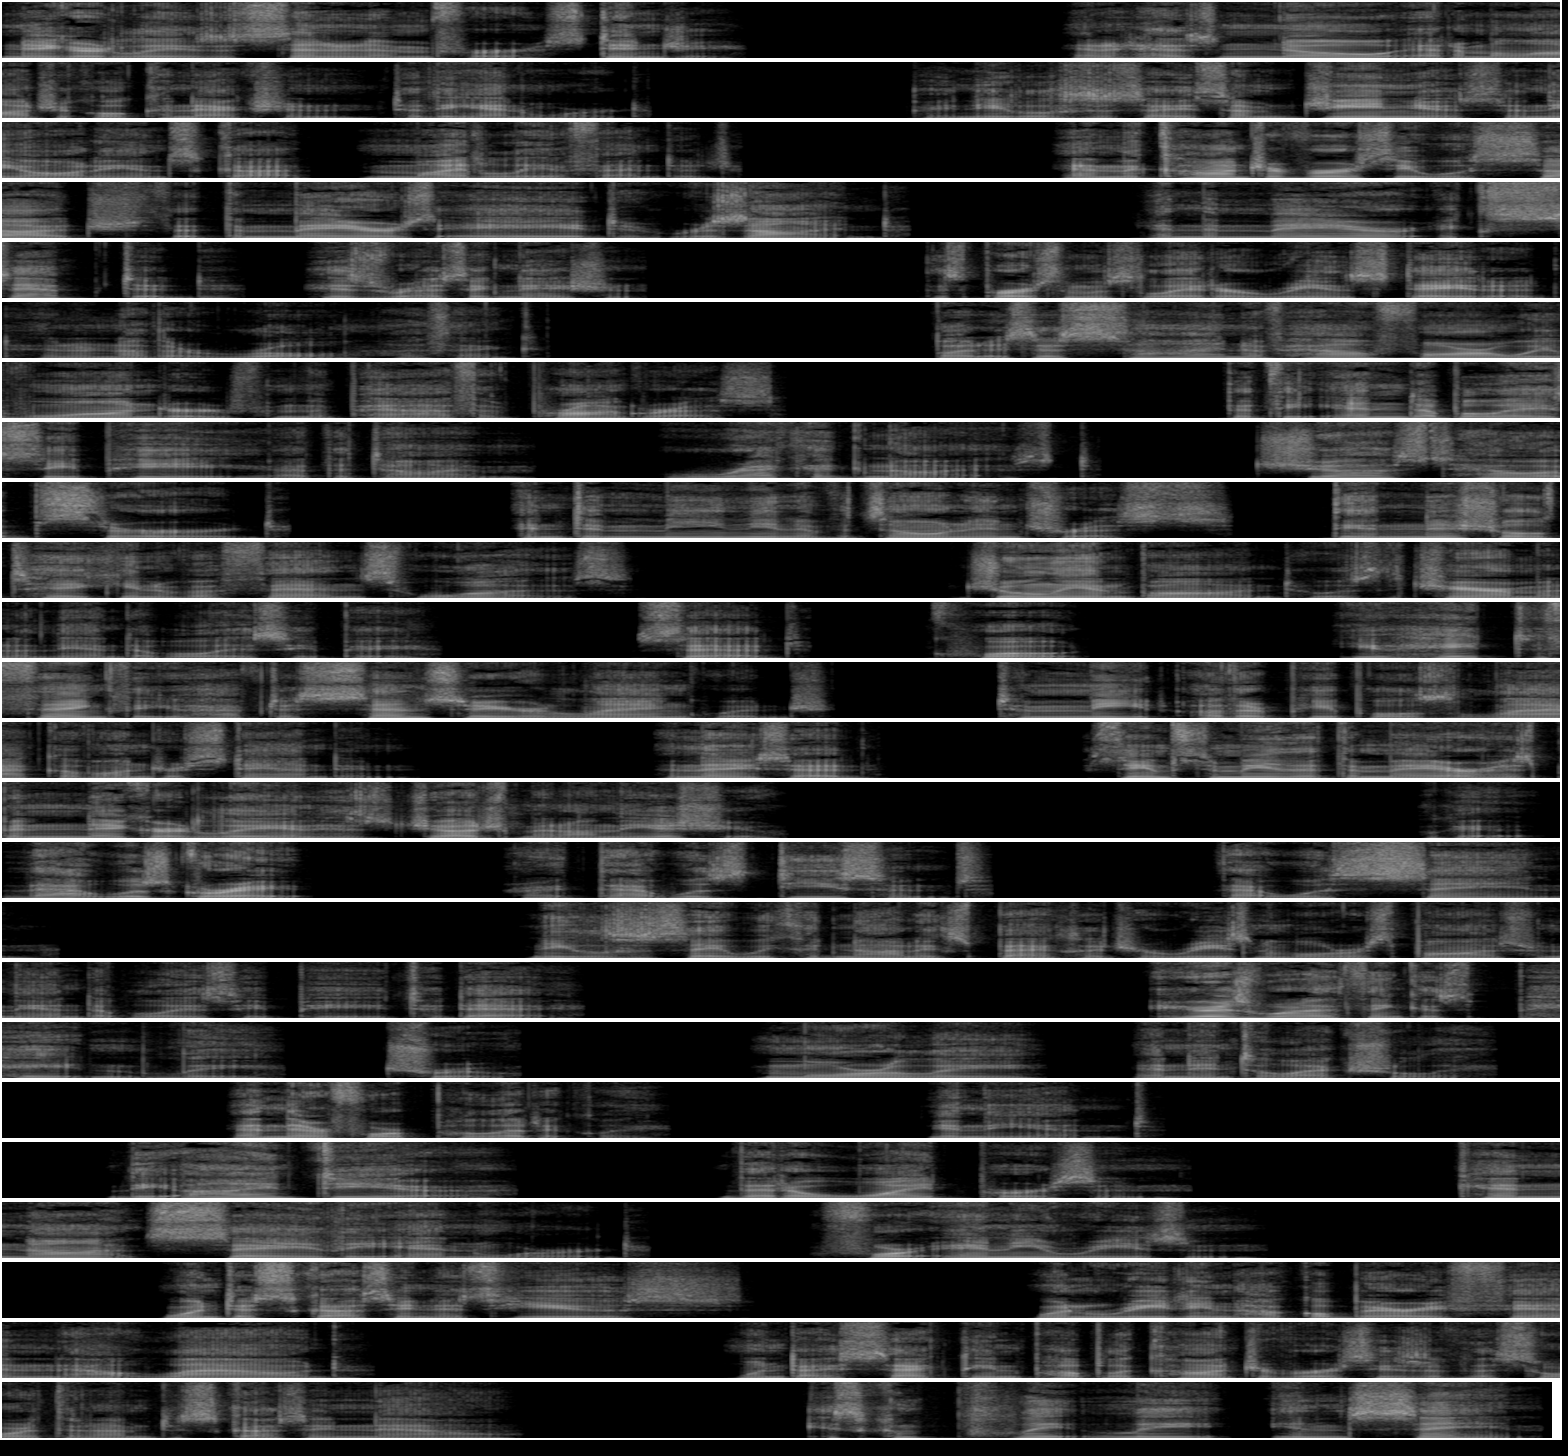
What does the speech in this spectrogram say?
Niggardly is a synonym for stingy, and it has no etymological connection to the N word. Okay, needless to say, some genius in the audience got mightily offended and the controversy was such that the mayor's aide resigned, and the mayor accepted his resignation. This person was later reinstated in another role, I think. But it's a sign of how far we've wandered from the path of progress that the NAACP at the time recognized just how absurd and demeaning of its own interests the initial taking of offense was. Julian Bond, who was the chairman of the NAACP, said, quote, You hate to think that you have to censor your language to meet other people's lack of understanding. And then he said, Seems to me that the mayor has been niggardly in his judgment on the issue. Okay, that was great, right? That was decent. That was sane. Needless to say, we could not expect such a reasonable response from the NAACP today. Here's what I think is patently true, morally and intellectually and therefore politically, in the end. The idea that a white person cannot say the N word for any reason when discussing its use, when reading Huckleberry Finn out loud, when dissecting public controversies of the sort that I'm discussing now, is completely insane.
